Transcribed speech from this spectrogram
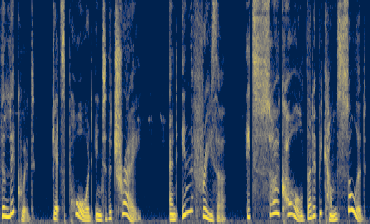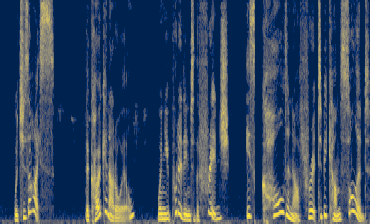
The liquid gets poured into the tray, and in the freezer, it's so cold that it becomes solid, which is ice. The coconut oil, when you put it into the fridge, is cold enough for it to become solid.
